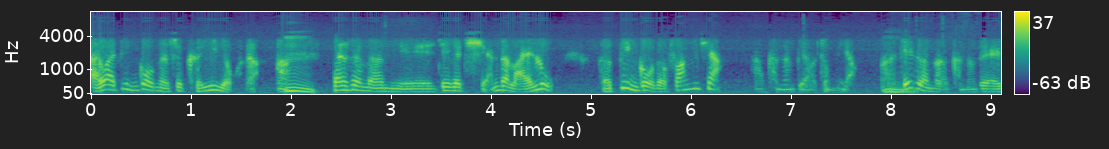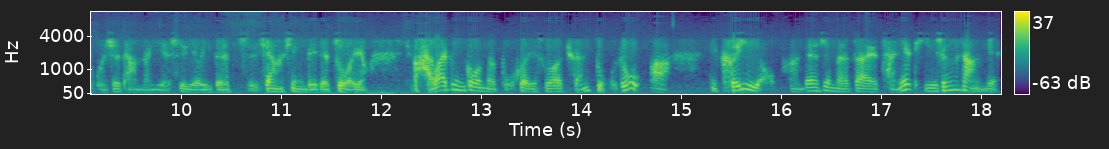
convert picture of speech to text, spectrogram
海外并购呢是可以有的啊，嗯但是呢，你这个钱的来路和并购的方向啊，可能比较重要啊嗯。这个呢，可能对 A 股市场呢也是有一个指向性的一个作用。就海外并购呢，不会说全堵住啊，你可以有啊，但是呢，在产业提升上面。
